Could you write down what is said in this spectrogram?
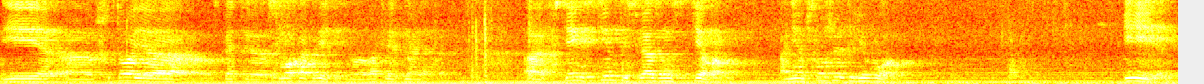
И э, что я сказать, э, смог ответить в ответ на это? Э, все инстинкты связаны с телом, они обслуживают его. И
